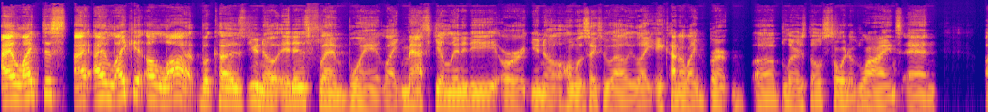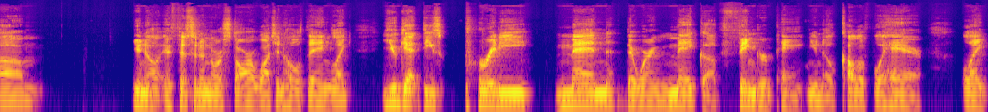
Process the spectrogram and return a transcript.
I like this. I, I like it a lot because you know it is flamboyant, like masculinity or you know homosexuality. Like it kind of like blur, uh, blurs those sort of lines. And um, you know, in Fist of the North Star, watching the whole thing, like you get these pretty men they're wearing makeup, finger paint, you know, colorful hair. Like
